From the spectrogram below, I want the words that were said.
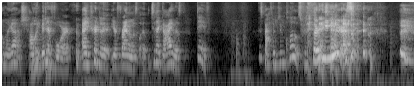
oh my gosh, how long have you been here for? And you turned to your friend and was like, see that guy? He was, Dave, this bathroom's been closed for 30 years.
